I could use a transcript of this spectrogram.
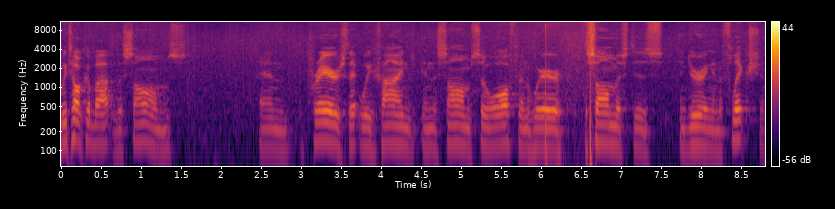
We talk about the Psalms and the prayers that we find in the Psalms so often where the psalmist is enduring an affliction,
